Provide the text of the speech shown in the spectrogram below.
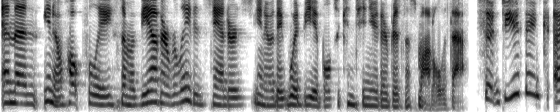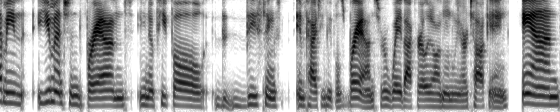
And then, you know, hopefully some of the other related standards, you know, they would be able to continue their business model with that. So do you think, I mean, you mentioned brand, you know, people, th- these things impacting people's brand sort of way back early on when we were talking. And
